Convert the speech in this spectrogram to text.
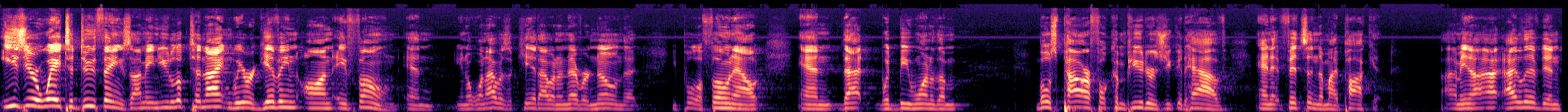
easier way to do things. I mean, you look tonight and we were giving on a phone. And, you know, when I was a kid, I would have never known that you pull a phone out and that would be one of the most powerful computers you could have and it fits into my pocket. I mean, I, I lived in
